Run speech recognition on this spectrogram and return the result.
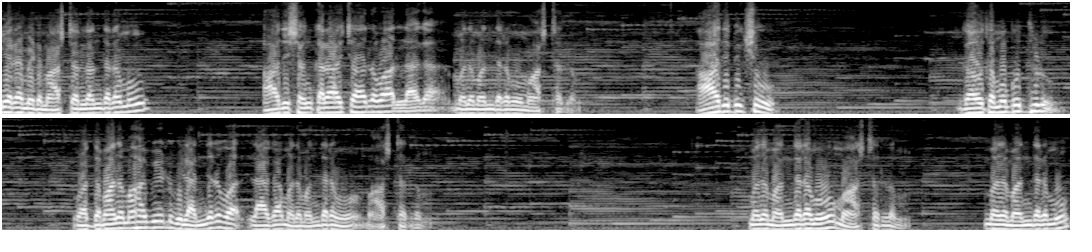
పిరమిడ్ మాస్టర్లందరము ఆది శంకరాచార్య వాళ్ళలాగా మనమందరము మాస్టర్లం. ఆది భిక్షువు గౌతమ బుద్ధుడు వర్ధమాన మహావీరుడు వీళ్ళందరూ లాగా మనమందరము మాస్టర్లం. మనమందరము మాస్టర్లం. మనమందరము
